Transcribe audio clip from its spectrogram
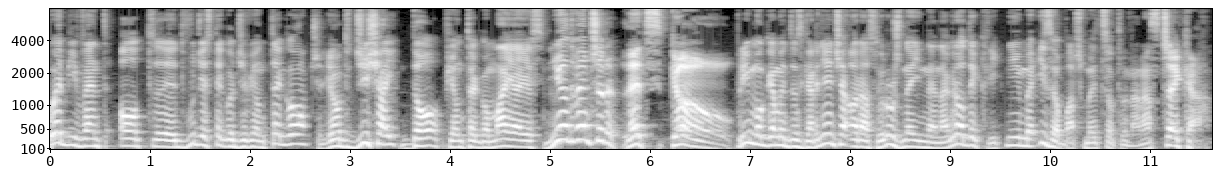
web event od y, 29, czyli od dzisiaj do 5 maja jest New Adventure. Let's Go! Primo gemy do zgarnięcia oraz różne inne nagrody, kliknijmy i zobaczmy co tu na nas czeka.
